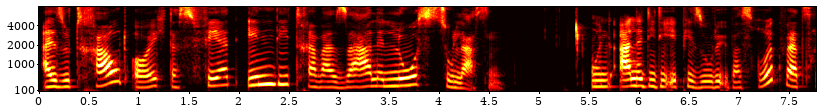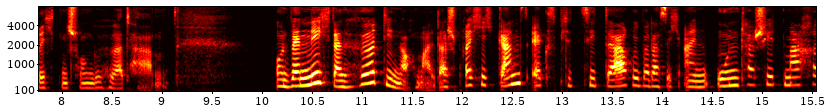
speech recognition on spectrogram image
Also traut euch, das Pferd in die Traversale loszulassen. Und alle, die die Episode übers Rückwärtsrichten schon gehört haben, und wenn nicht, dann hört die nochmal. Da spreche ich ganz explizit darüber, dass ich einen Unterschied mache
